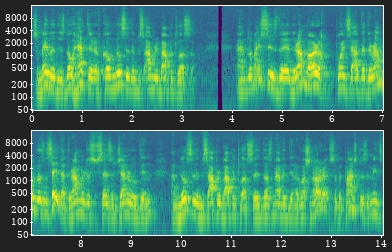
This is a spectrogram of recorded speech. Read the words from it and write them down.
So Mela, there's no heter of Kol Milsa the Misamri Bapitlasa. And Lemais says the, the Rambam points out that the Rambam doesn't say that. The Rambam just says a general din a milsa the misaper bapet doesn't have a din of lashon hara. So the pashtus it means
